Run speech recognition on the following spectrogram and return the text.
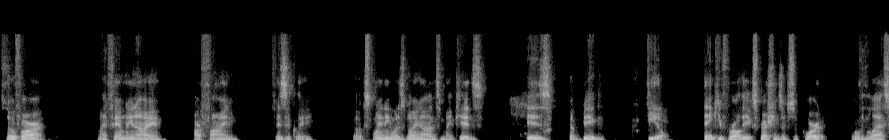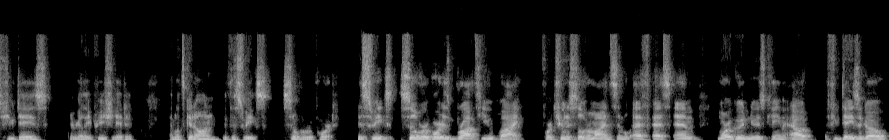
So far, my family and I are fine physically. So explaining what is going on to my kids is a big deal. Thank you for all the expressions of support over the last few days. I really appreciate it. And let's get on with this week's Silver Report. This week's Silver Report is brought to you by Fortuna Silver Mine, symbol FSM. More good news came out a few days ago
